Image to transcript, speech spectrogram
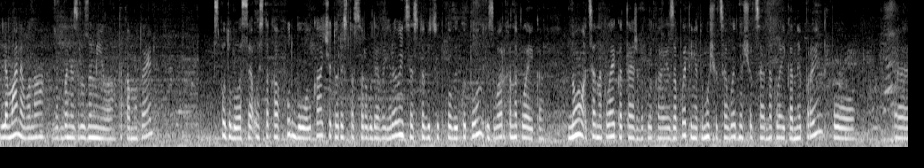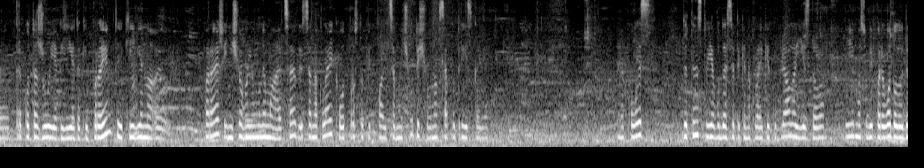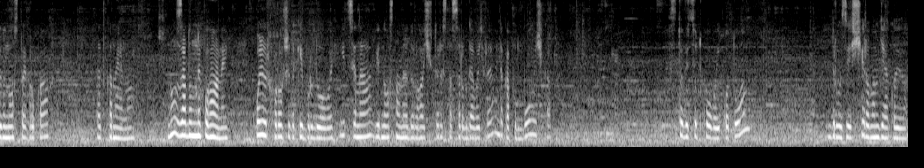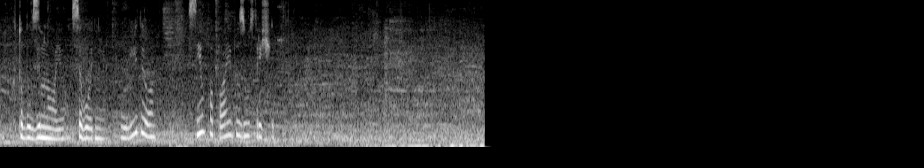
для мене вона якби не зрозуміла така модель. Сподобалася ось така футболка 449 гривень. Це 100% котон і зверху наклейка. Ну, ця наклейка теж викликає запитання, тому що це видно, що це наклейка не принт по е, трикотажу, як є такий принт, який він е, береш і нічого йому немає. Це, це наклейка, от просто під пальцями чути, що вона все потріскає. Колись в дитинстві я в Одесі такі наклейки купляла, їздила, і ми собі переводили в 90-х роках на тканину. Ну, задум непоганий. Колір хороший, такий бордовий. І ціна відносно недорога 449 гривень, така футболочка. 100% котон. Друзі, щиро вам дякую, хто був зі мною сьогодні у відео. Всім па-па і до зустрічі!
